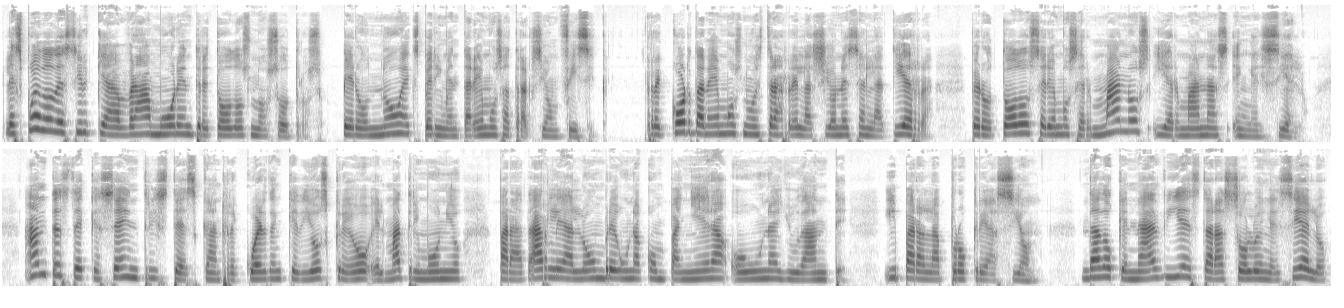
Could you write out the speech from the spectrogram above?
Les puedo decir que habrá amor entre todos nosotros, pero no experimentaremos atracción física. Recordaremos nuestras relaciones en la tierra, pero todos seremos hermanos y hermanas en el cielo. Antes de que se entristezcan, recuerden que Dios creó el matrimonio para darle al hombre una compañera o un ayudante y para la procreación. Dado que nadie estará solo en el cielo,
